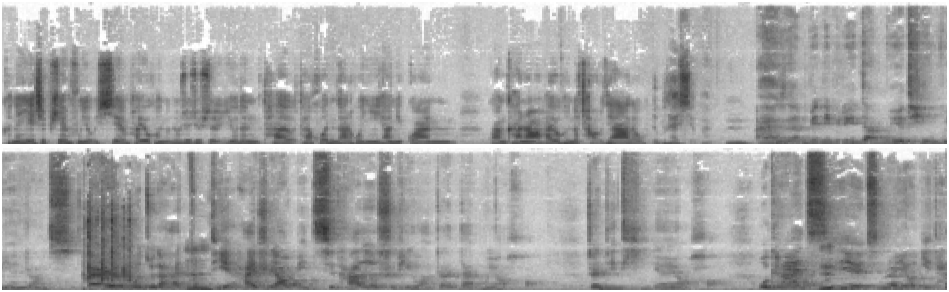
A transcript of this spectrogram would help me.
可能也是篇幅有限，还有很多东西就是有点太太混杂了，会影响你观观看，然后还有很多吵架的，我就不太喜欢。嗯，哎，现在哔哩哔哩弹幕也挺乌烟瘴气的，但是我觉得还嗯总体还是要比其他的视频网站弹幕要好，整体体验要好。我看爱奇艺《青春有你》，它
